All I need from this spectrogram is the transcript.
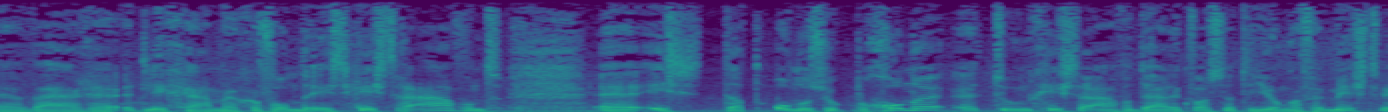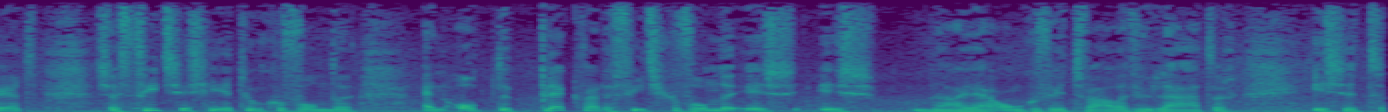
uh, waar het lichaam gevonden is. Gisteravond is dat onderzoek begonnen toen gisteravond duidelijk was dat de jongen vermist werd. Zijn fiets is hier toen gevonden en op de plek waar de fiets gevonden is, is nou ja, ongeveer twaalf uur later is het,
